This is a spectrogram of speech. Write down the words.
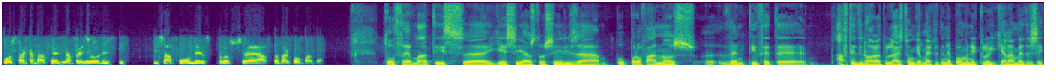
πώς θα καταφέρει να περιορίσει τις απώλειες προς ε, αυτά τα κόμματα. Το θέμα της ε, ηγεσίας στο ΣΥΡΙΖΑ που προφανώς ε, δεν τίθεται αυτή την ώρα τουλάχιστον και μέχρι την επόμενη εκλογική αναμέτρηση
